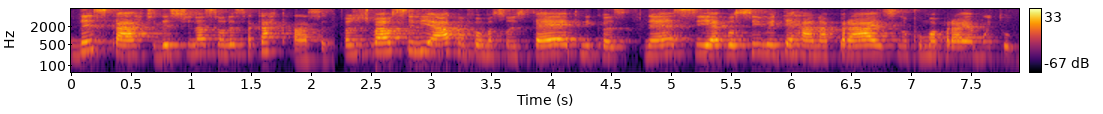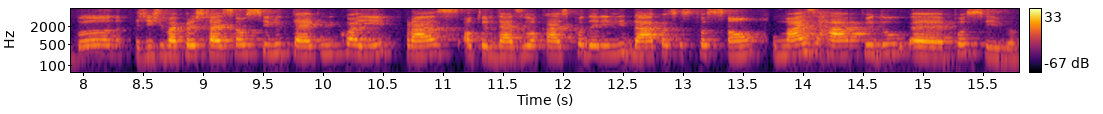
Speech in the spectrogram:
descarte, destinação dessa carcaça. Então a gente vai auxiliar com informações técnicas, né, se é possível enterrar na praia, se não for uma praia muito urbana, a gente vai prestar esse auxílio técnico aí para as autoridades locais locais poderem lidar com essa situação o mais rápido é, possível.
